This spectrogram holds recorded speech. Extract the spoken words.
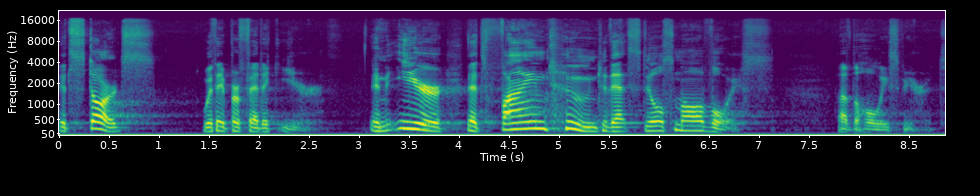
It starts with a prophetic ear, an ear that's fine tuned to that still small voice of the Holy Spirit.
